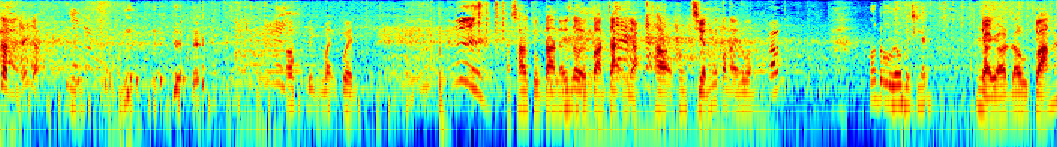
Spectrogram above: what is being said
Gần thế nhỉ? ơ, định mệnh quyền. Làm sao chúng ta nãy giờ toàn chạy nhỉ? Sao lại không chiến với con này luôn? có đồ đâu mà chiến Nhảy ở đầu choáng á.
